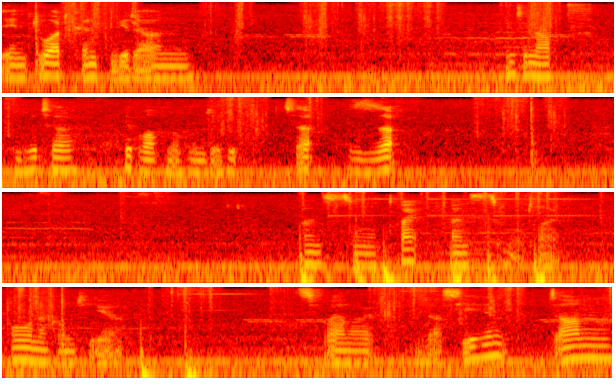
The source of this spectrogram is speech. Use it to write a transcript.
Den dort könnten wir dann Hundenapf Hütte. Wir brauchen noch Hundehütte. So. Eins, zwei, drei. Eins, zwei, drei. Und dann kommt hier zweimal das hier hin. Dann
